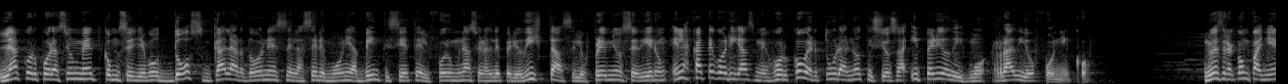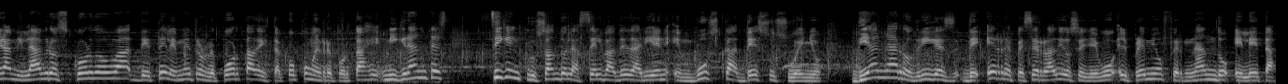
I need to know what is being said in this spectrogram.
La corporación Medcom se llevó dos galardones en la ceremonia 27 del Fórum Nacional de Periodistas. Los premios se dieron en las categorías Mejor Cobertura Noticiosa y Periodismo Radiofónico. Nuestra compañera Milagros Córdoba de Telemetro Reporta destacó con el reportaje Migrantes siguen cruzando la selva de Darién en busca de su sueño. Diana Rodríguez de RPC Radio se llevó el premio Fernando Eleta.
